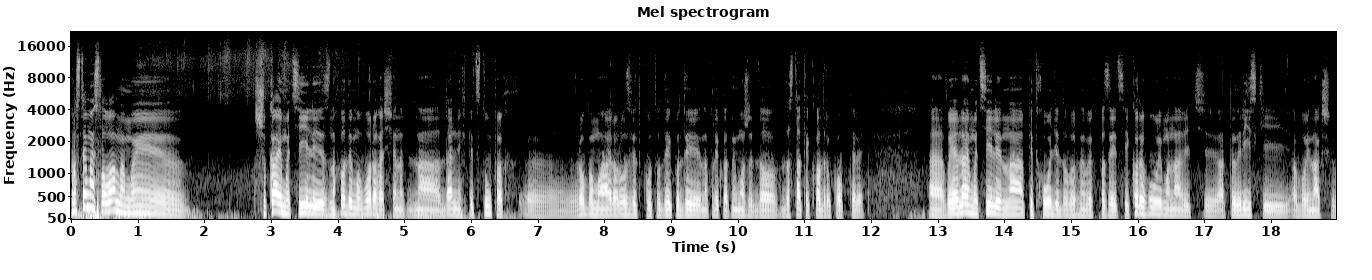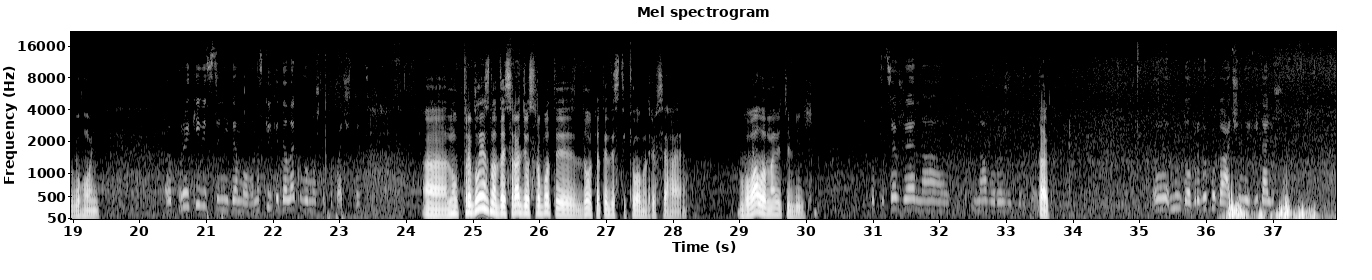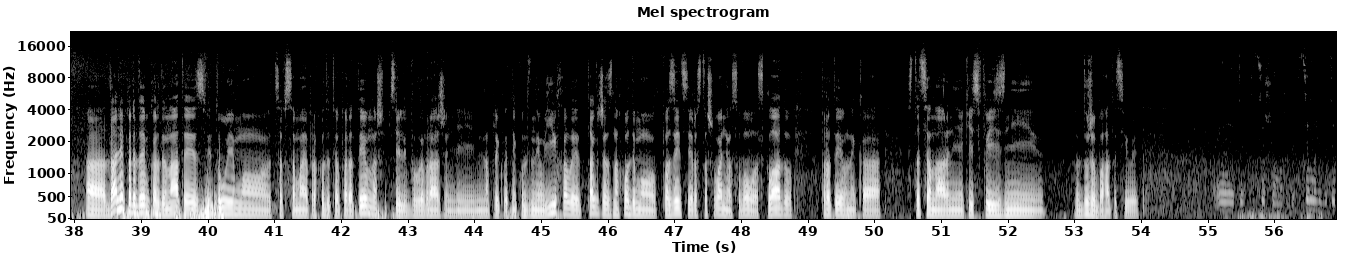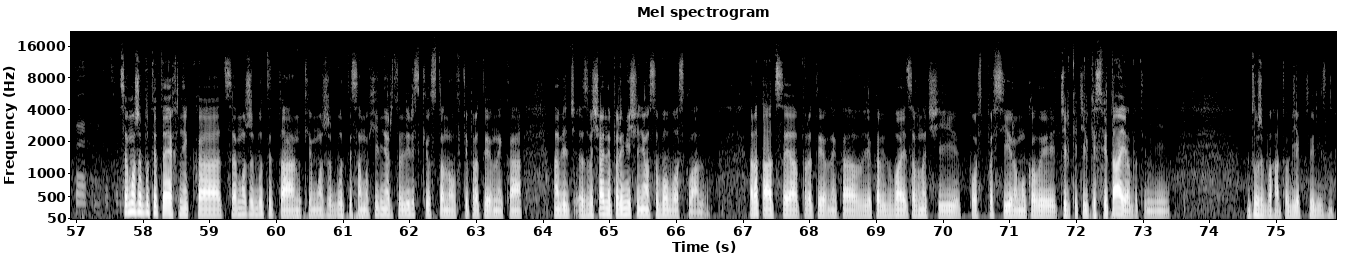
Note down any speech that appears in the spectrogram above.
Простими словами, ми шукаємо цілі, знаходимо ворога ще на, на дальніх підступах, е, робимо аеророзвідку туди, куди, наприклад, не можуть до, достати квадрокоптери. Е, Виявляємо цілі на підході до вогневих позицій, коригуємо навіть е, артилерійський або інакший вогонь. Про які відстані йде мова? Наскільки далеко ви можете побачити? Е, Ну, приблизно десь радіус роботи до 50 кілометрів сягає. Бувало навіть і більше. Тобто це вже на, на ворожій території. Так. Е, ну добре, ви побачили і далі що? А Далі передаємо координати, звітуємо. Це все має проходити оперативно, щоб цілі були вражені, і, наприклад, нікуди не уїхали. Також знаходимо позиції розташування особового складу противника, стаціонарні, якісь виїзні. Дуже багато цілей. Е, це що може бути? Це може бути техніка. Це може бути техніка, це може бути танки, може бути самохідні артилерійські установки противника, навіть звичайне переміщення особового складу. Ротація противника, яка відбувається вночі по, по сірому, коли тільки-тільки світає або темніє. Дуже багато об'єктів різних.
